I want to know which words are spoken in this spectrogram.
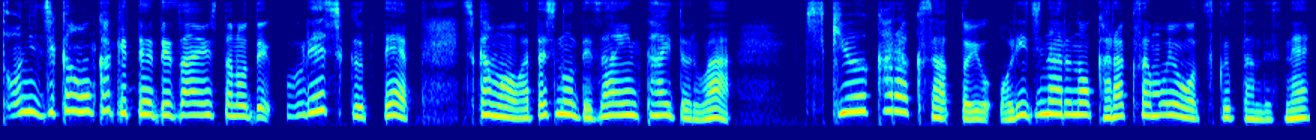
当に時間をかけてデザインしたので嬉しくって、しかも私のデザインタイトルは、地球唐草というオリジナルの唐草模様を作ったんですね。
